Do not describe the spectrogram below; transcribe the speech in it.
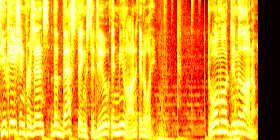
ViewCation presents the best things to do in Milan, Italy. Duomo di Milano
